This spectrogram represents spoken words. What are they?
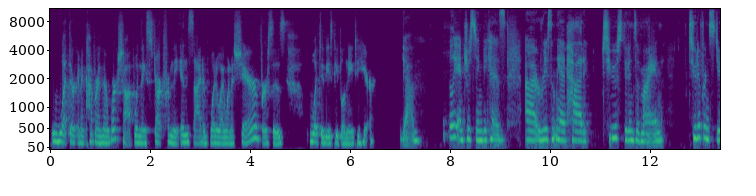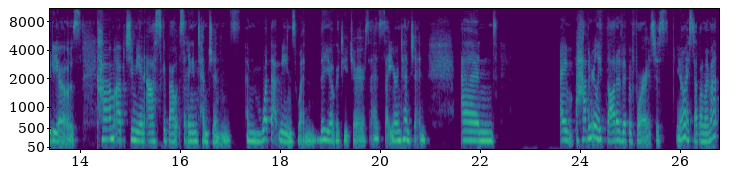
what they're going to cover in their workshop when they start from the inside of what do i want to share? versus what do these people need to hear? Yeah. Really interesting because uh, recently i've had two students of mine two different studios come up to me and ask about setting intentions and what that means when the yoga teacher says set your intention and i haven't really thought of it before it's just you know i step on my mat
